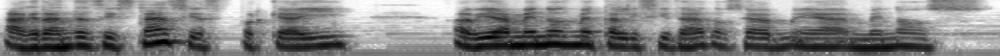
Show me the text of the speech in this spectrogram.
a grandes distancias, porque ahí había menos metalicidad, o sea, menos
